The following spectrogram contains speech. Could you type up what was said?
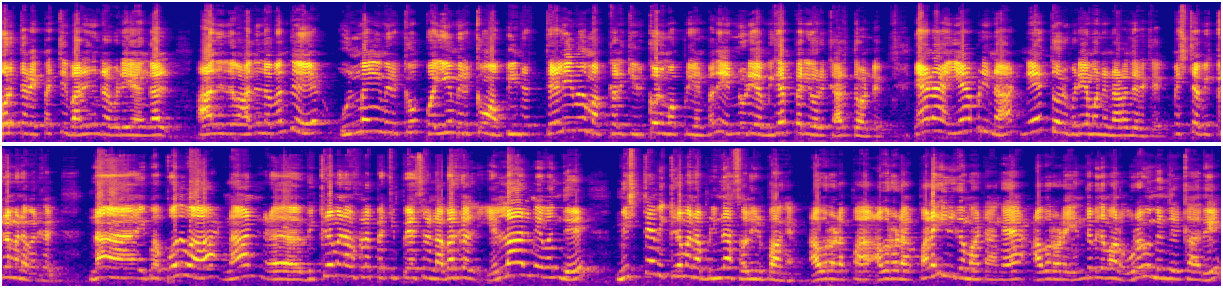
ஒருத்தரை பற்றி வருகின்ற விடயங்கள் அதில் அதுல வந்து உண்மையும் இருக்கும் பொய்யும் இருக்கும் அப்படின்ற தெளிவு மக்களுக்கு இருக்கணும் அப்படி என்பது என்னுடைய மிகப்பெரிய ஒரு கருத்து உண்டு. ஏன்னா ஏன் அப்படின்னா நேற்று ஒரு விடயம் ஒன்று நடந்திருக்கு. மிஸ்டர் விக்ரமன் அவர்கள். நான் இப்போ பொதுவா நான் விக்ரமன் அவர்களை பற்றி பேசுற நபர்கள் எல்லாருமே வந்து மிஸ்டர் விக்ரமன் அப்படின்னு தான் சொல்லியிருப்பாங்க. அவரோட ப- அவரோட பழகி இருக்க மாட்டாங்க. அவரோட எந்த விதமான உறவும் இருந்திருக்காது.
